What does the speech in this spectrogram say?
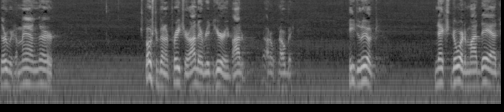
there was a man there, supposed to have been a preacher. I never did hear him. I, I don't know, but he lived next door to my dad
